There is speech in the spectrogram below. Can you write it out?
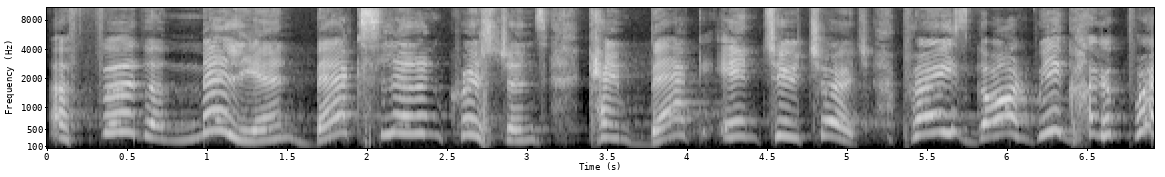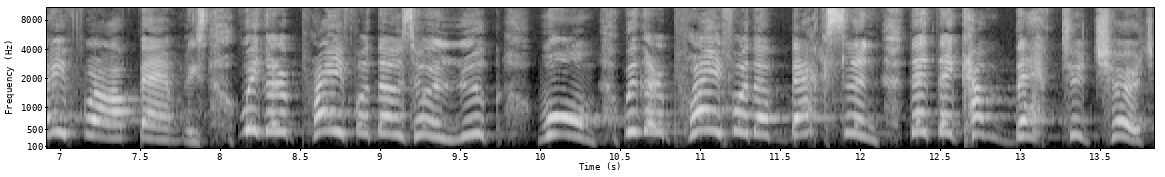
A further million backslidden Christians came back into church. Praise God. We're going to pray for our families. We're going to pray for those who are lukewarm. We're going to pray for the backslidden that they come back to church.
